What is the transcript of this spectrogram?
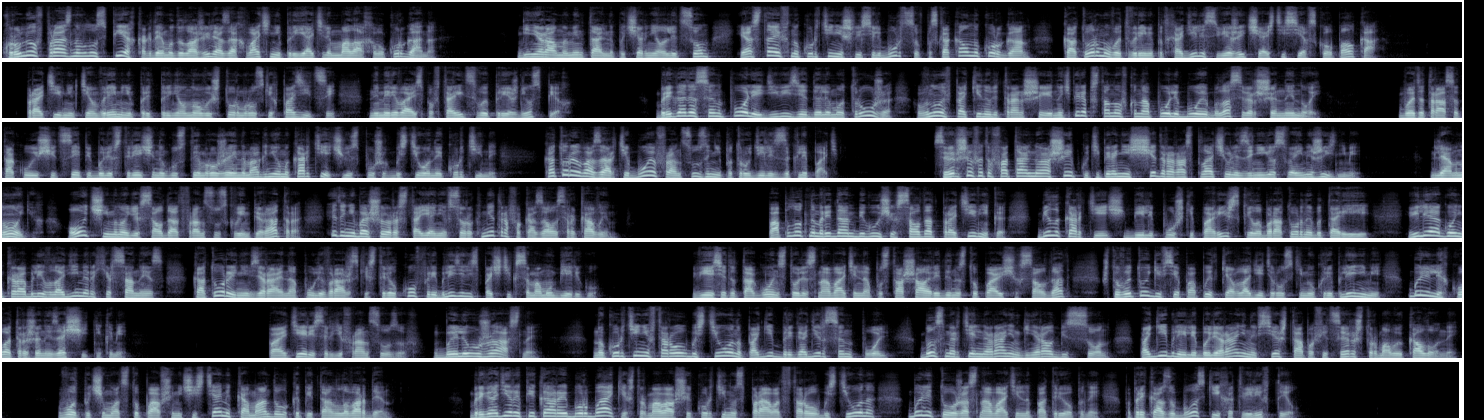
Хрулев праздновал успех, когда ему доложили о захвате неприятелем Малахова кургана. Генерал моментально почернел лицом и, оставив на куртине шлиссельбургцев, поскакал на курган, к которому в это время подходили свежие части Севского полка. Противник тем временем предпринял новый штурм русских позиций, намереваясь повторить свой прежний успех. Бригада Сен-Поля и дивизия Делемотружа вновь покинули траншеи, но теперь обстановка на поле боя была совершенно иной. В этот раз атакующие цепи были встречены густым ружейным огнем и картечью из пушек бастиона и куртины, которые в азарте боя французы не потрудились заклепать. Совершив эту фатальную ошибку, теперь они щедро расплачивались за нее своими жизнями. Для многих, очень многих солдат французского императора это небольшое расстояние в 40 метров оказалось роковым. По плотным рядам бегущих солдат противника била картечь, били пушки Парижской лабораторной батареи, вели огонь корабли Владимира Херсонес, которые, невзирая на пули вражеских стрелков, приблизились почти к самому берегу. Весь этот огонь столь основательно опустошал ряды наступающих солдат, что в итоге все попытки овладеть русскими укреплениями были легко отражены защитниками. Потери среди французов были ужасны. На Куртине второго бастиона погиб бригадир Сен-Поль, был смертельно ранен генерал Бессон, погибли или были ранены все штаб-офицеры штурмовой колонны. Вот почему отступавшими частями командовал капитан Лаварден. Бригадиры Пикара и Бурбаки, штурмовавшие Куртину справа от второго бастиона, были тоже основательно потрепаны. По приказу Боски их отвели в тыл.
